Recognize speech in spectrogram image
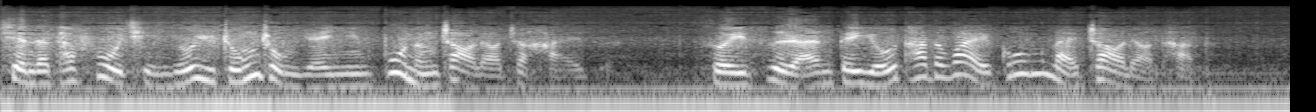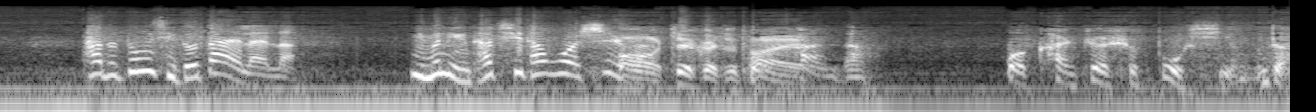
现在他父亲由于种种原因不能照料这孩子，所以自然得由他的外公来照料他的。他的东西都带来了，你们领他去他卧室吧。哦，这可是太……看呐，我看这是不行的。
